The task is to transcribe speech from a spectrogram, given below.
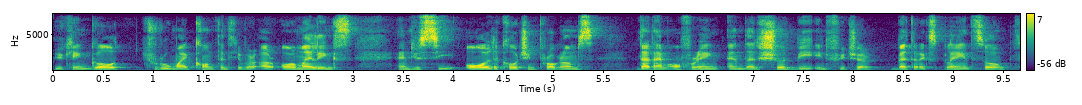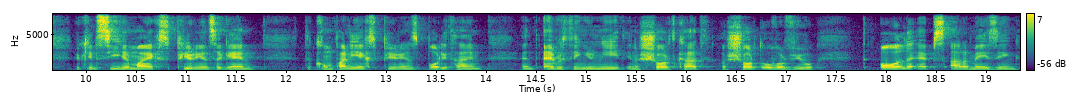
You can go through my content here are all my links and you see all the coaching programs that I'm offering and that should be in future better explained. So you can see here my experience again, the company experience, body time, and everything you need in a shortcut, a short overview. All the apps are amazing.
